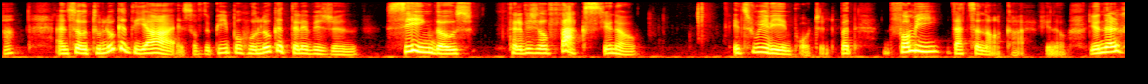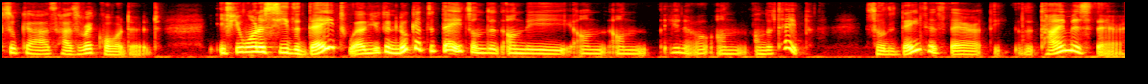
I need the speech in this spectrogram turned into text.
Huh? And so to look at the eyes of the people who look at television, seeing those television facts, you know, it's really important. But for me, that's an archive, you know. Lionel Soukaz has recorded. If you want to see the date, well, you can look at the date on the on the on on you know on on the tape. So the date is there, the, the time is there.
